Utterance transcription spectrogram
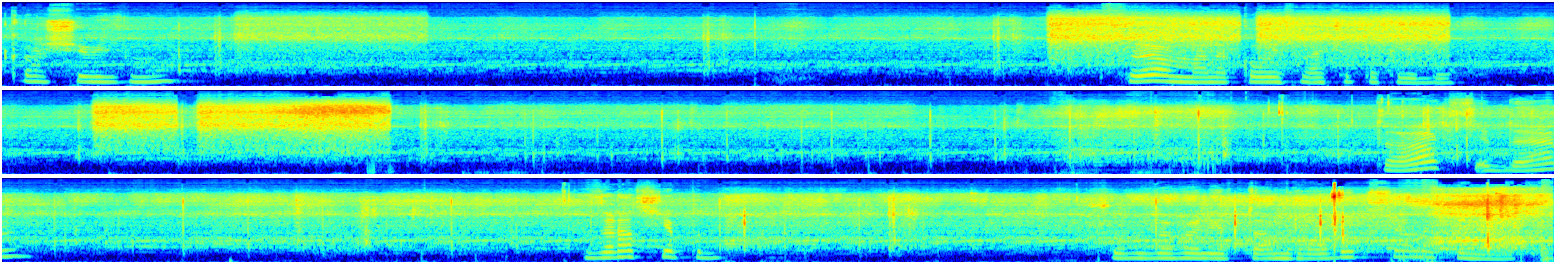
Краще візьму. Це у мене колись наче такий був. Так, ідемо. Зараз я под... Що взагалі там робиться, непонятно.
